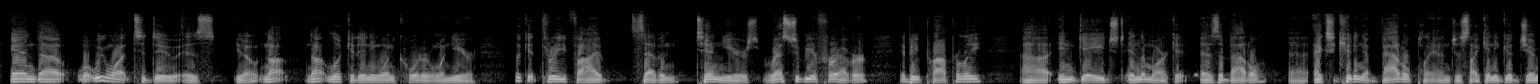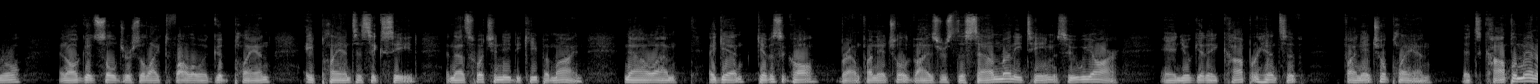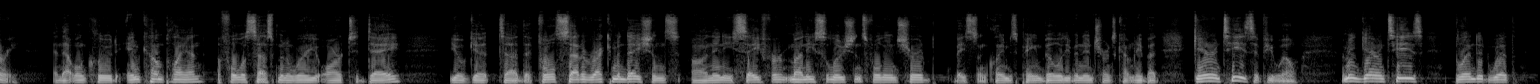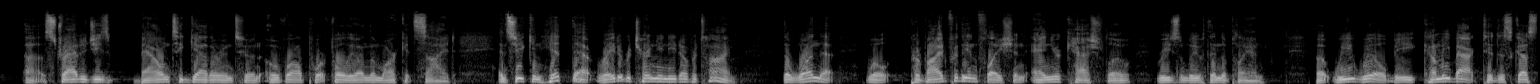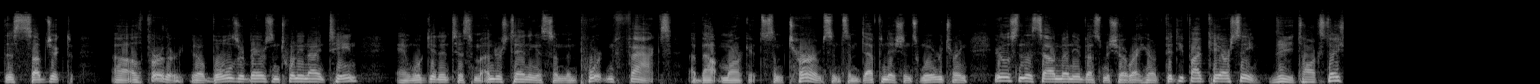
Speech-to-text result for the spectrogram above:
And uh, what we want to do is, you know, not not look at any one quarter, one year. Look at three, five, seven, ten years, rest of your forever. It be properly uh, engaged in the market as a battle, uh, executing a battle plan, just like any good general and all good soldiers would like to follow a good plan, a plan to succeed. And that's what you need to keep in mind. Now, um, again, give us a call. Brown Financial Advisors, the Sound Money team is who we are, and you'll get a comprehensive financial plan. It's complimentary, and that will include income plan, a full assessment of where you are today. You'll get uh, the full set of recommendations on any safer money solutions, fully insured based on claims paying ability of an insurance company, but guarantees, if you will. I mean, guarantees blended with uh, strategies bound together into an overall portfolio on the market side. And so you can hit that rate of return you need over time, the one that will provide for the inflation and your cash flow reasonably within the plan. But we will be coming back to discuss this subject uh, further, you know, bulls or bears in 2019, and we'll get into some understanding of some important facts about markets, some terms and some definitions when we return. You're listening to the Sound Money Investment Show right here on 55 KRC. The talk station.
